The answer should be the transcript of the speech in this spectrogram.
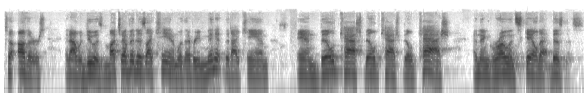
to others, and I would do as much of it as I can with every minute that I can, and build cash, build cash, build cash, and then grow and scale that business.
